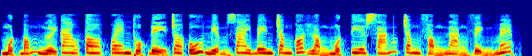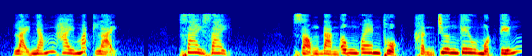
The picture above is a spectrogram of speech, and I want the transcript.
Một bóng người cao to quen thuộc để cho cố niệm dai bên trong có lòng một tia sáng trong phòng nàng vỉnh mép, lại nhắm hai mắt lại. Dai dai. Giọng đàn ông quen thuộc, khẩn trương kêu một tiếng.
